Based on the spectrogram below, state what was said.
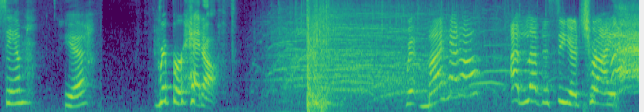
Sam, Yeah? rip her head off. Rip my head off? I'd love to see her try it.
